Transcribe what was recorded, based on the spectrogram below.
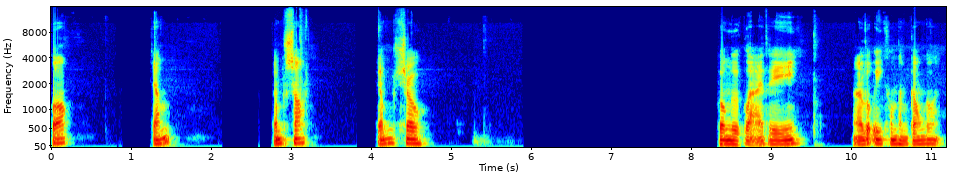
Toát chấm. Chấm short. Chấm show. Còn ngược lại thì à, login không thành công các bạn.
